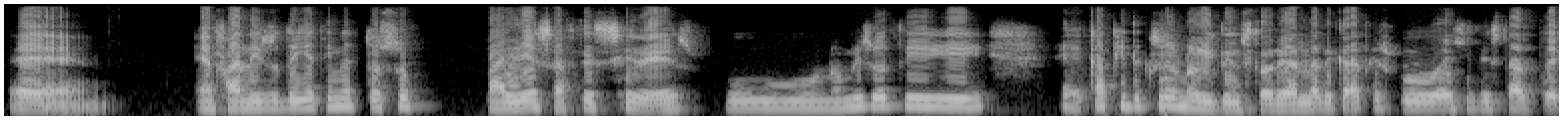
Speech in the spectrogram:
ε, εμφανίζονται γιατί είναι τόσο παλιές αυτές τις σειρές που νομίζω ότι ε, κάποιοι δεν ξέρουν όλη την ιστορία. Δηλαδή κάποιος που έχει δει Star Trek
